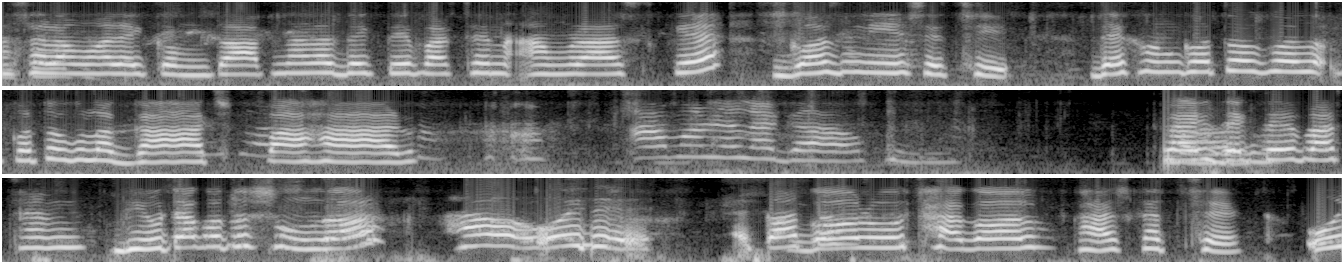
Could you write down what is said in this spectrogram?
আসসালামু আলাইকুম। তো আপনারা দেখতে পাচ্ছেন আমরা আজকে গজ নিয়ে এসেছি। দেখুন কতগুলো কতগুলো গাছ পাহাড়। আমার এলাকা দেখতে পাচ্ছেন ভিউটা কত সুন্দর। হ্যাঁ ওই যে গরু ছাগল ঘাস খাচ্ছে। ওই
